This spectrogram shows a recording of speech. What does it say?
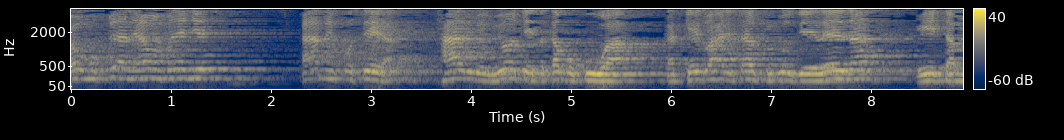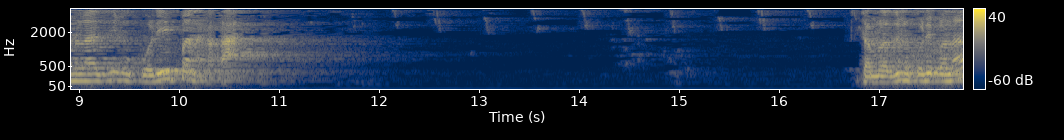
Au mukhtian au amfanyaje amekosea. Hali yoyote itakapokuwa katika hizo hali tatu tulizoeleza itamlazimu kulipa na kafara itamlazimu kulipa na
